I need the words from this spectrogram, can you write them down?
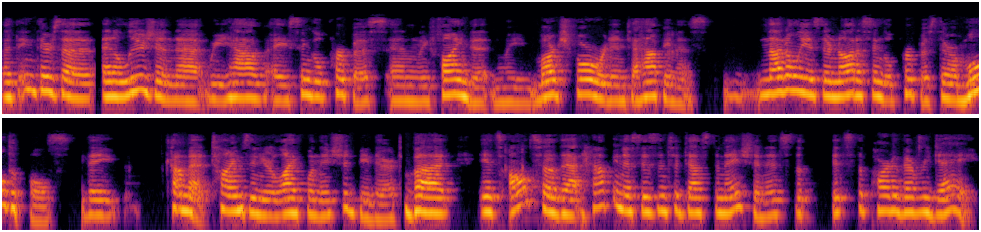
I think there's a an illusion that we have a single purpose and we find it and we march forward into happiness. Not only is there not a single purpose, there are multiples. They come at times in your life when they should be there. But it's also that happiness isn't a destination. It's the it's the part of every day.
